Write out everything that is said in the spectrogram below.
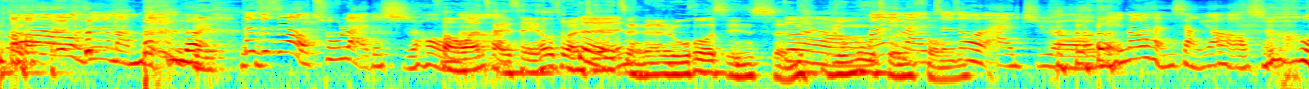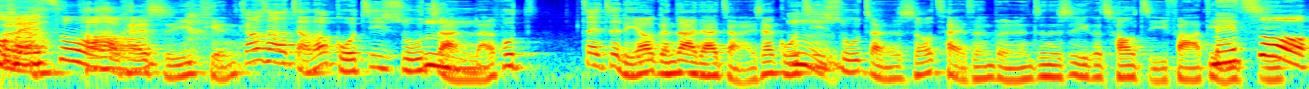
对啊，我觉得蛮棒的。每 但就是要有出来的时候访完嘛。彩晨以后，突然觉得整个人如获新生，对啊如沐欢迎来。追踪我的 IG 哦，每天都会很想要好好生活。没错好好开始一天。刚才有讲到国际书展了，不在这里要跟大家讲一下，国际书展的时候，彩晨本人真的是一个超级发电机，没错，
